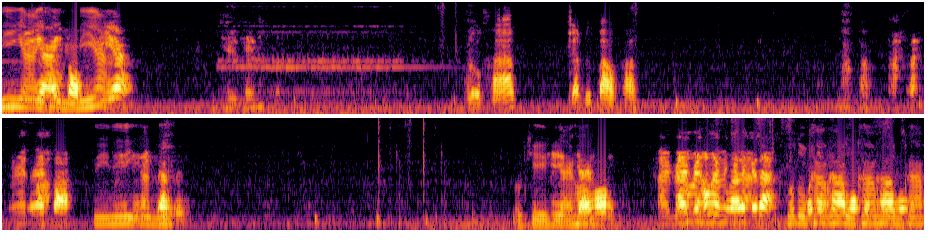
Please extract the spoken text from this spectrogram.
นี่ไงสองอยู่เนี้ยเนี้ยเห็นเหรอครับแก๊ปหรือเปล่าครับ อะไม่ไงต่อนี่นี่อีกอันหนึง โอเคย้ายห้อง ไปไปไปห้องอะไรก็ได้ห้องตรงข้ามห้ตรงข้ามห้ตรงข้าม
